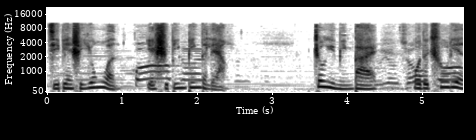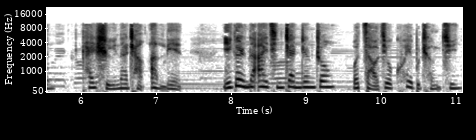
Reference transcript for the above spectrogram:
即便是拥吻，也是冰冰的凉。终于明白，我的初恋开始于那场暗恋。一个人的爱情战争中，我早就溃不成军。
